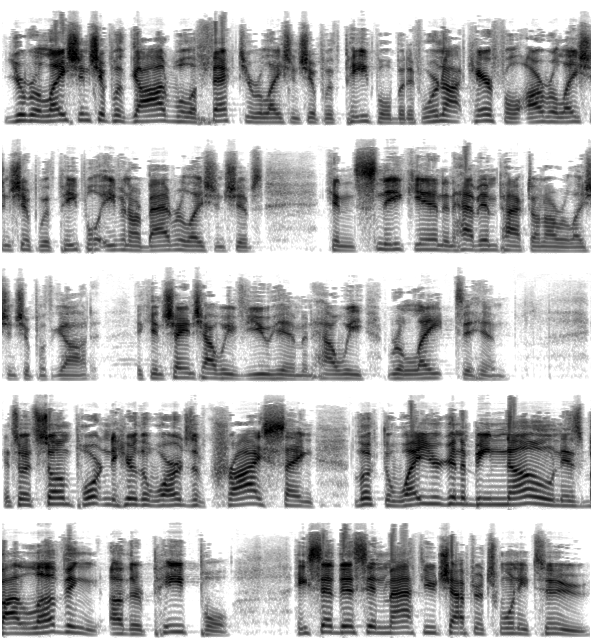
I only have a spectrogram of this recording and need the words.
Your relationship with God will affect your relationship with people, but if we're not careful, our relationship with people, even our bad relationships, can sneak in and have impact on our relationship with God. It can change how we view Him and how we relate to Him. And so it's so important to hear the words of Christ saying, Look, the way you're going to be known is by loving other people. He said this in Matthew chapter 22,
